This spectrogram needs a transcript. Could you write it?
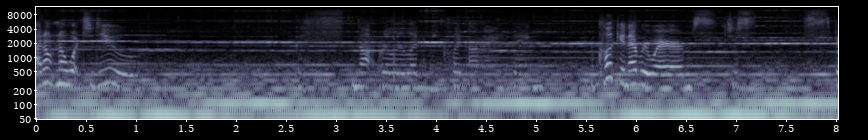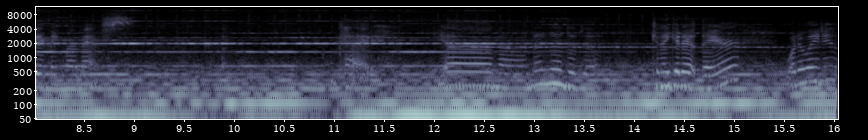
I don't know what to do It's not really letting me click on anything. I'm clicking everywhere, I'm just Can I get out there? What do I do?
